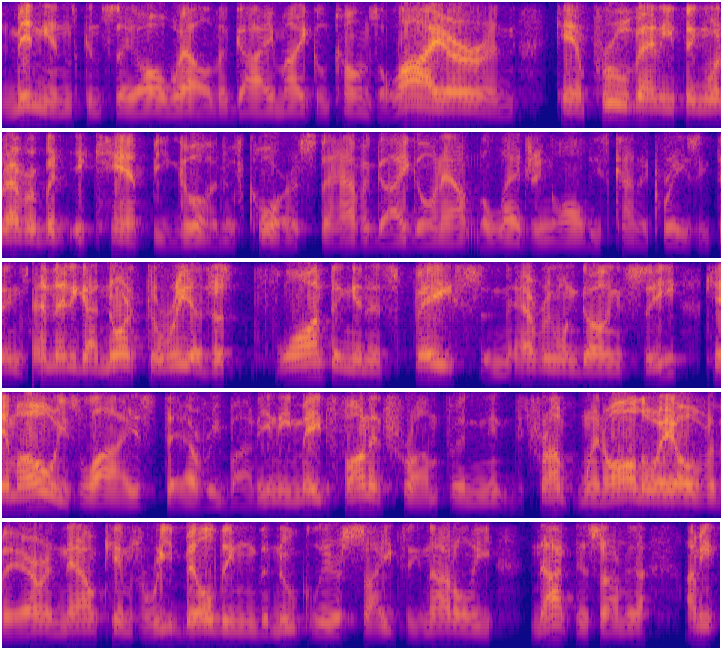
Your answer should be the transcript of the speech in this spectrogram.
minions can say, oh, well, the guy Michael Cohen's a liar and can't prove anything, whatever, but it can't be good, of course to have a guy going out and alleging all these kind of crazy things. And then you got North Korea just flaunting in his face and everyone going, see, Kim always lies to everybody. And he made fun of Trump, and Trump went all the way over there, and now Kim's rebuilding the nuclear sites. He's not only not disarming, I mean,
